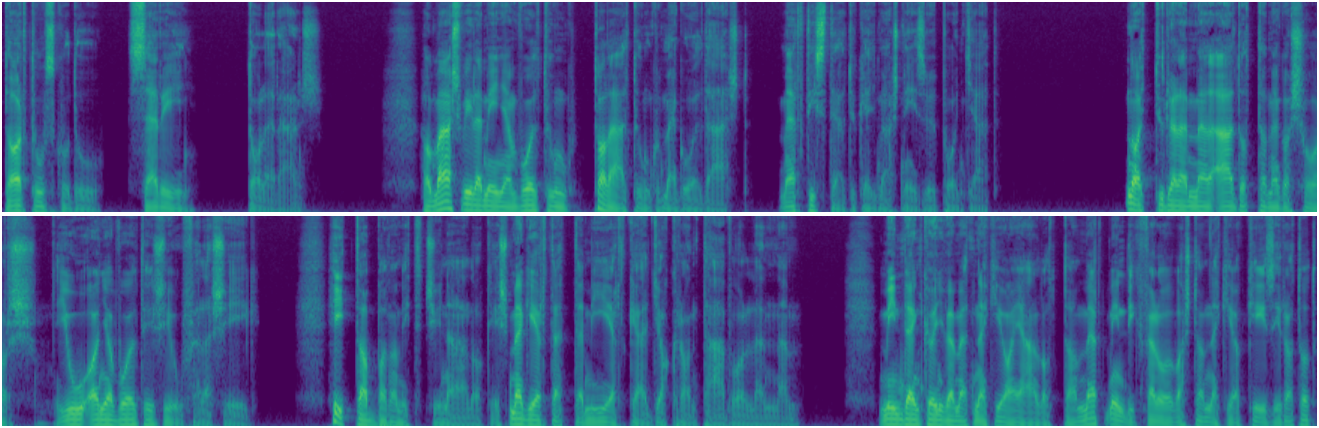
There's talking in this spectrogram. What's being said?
tartózkodó, szerény, toleráns. Ha más véleményen voltunk, találtunk megoldást, mert tiszteltük egymás nézőpontját. Nagy türelemmel áldotta meg a sors, jó anya volt és jó feleség. Hitt abban, amit csinálok, és megértette, miért kell gyakran távol lennem. Minden könyvemet neki ajánlottam, mert mindig felolvastam neki a kéziratot,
